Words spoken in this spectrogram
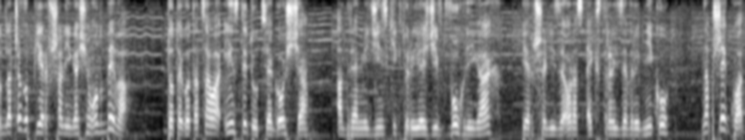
to dlaczego pierwsza liga się odbywa? Do tego ta cała instytucja gościa. Adrian Miedziński, który jeździ w dwóch ligach, pierwszej lidze oraz ekstralidze w Rybniku. Na przykład,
